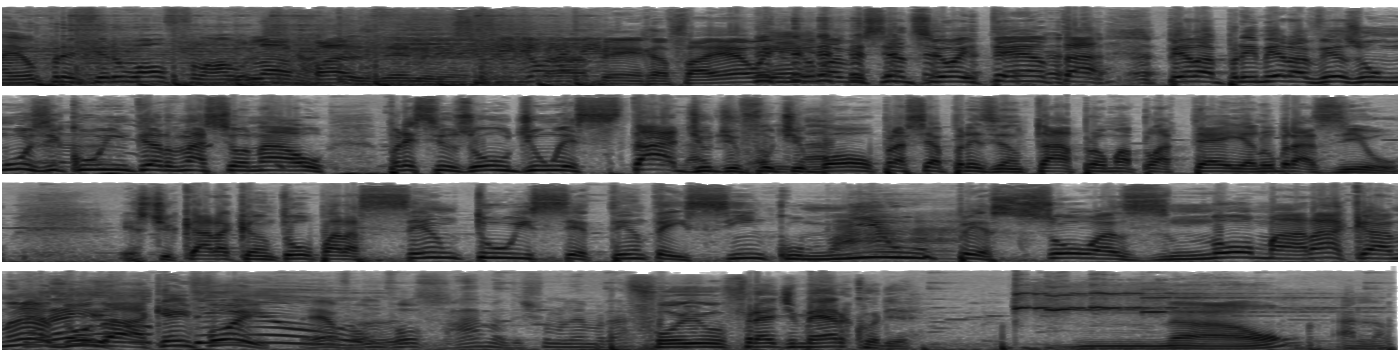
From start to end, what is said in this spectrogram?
Ah, eu prefiro o Wallflower. Cara. fase dele, né? Tá bem, Rafael. Em 1980, pela primeira vez, um músico internacional precisou de um estádio de futebol para se apresentar para uma plateia no Brasil. Este cara cantou para 175 mil pessoas no Maracanã, Peraí, Duda. Quem foi? Deus. É, vamos, vamos. Ah, mas deixa eu me lembrar. Foi o Fred Mercury. Não. Ah, não.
